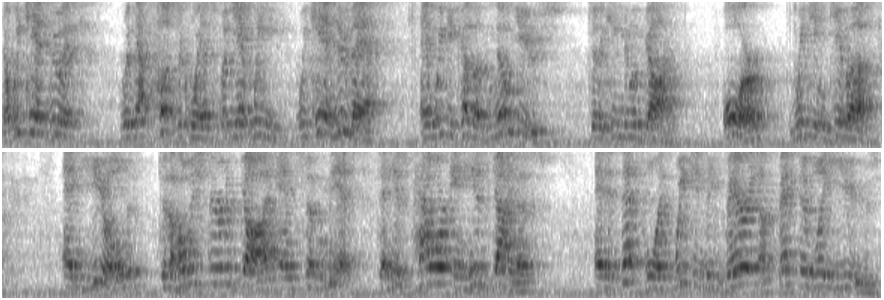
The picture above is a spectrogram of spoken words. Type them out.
Now, we can't do it without consequence, but yet we, we can do that, and we become of no use to the kingdom of God. Or we can give up and yield to the Holy Spirit of God and submit to His power and His guidance. And at that point, we can be very effectively used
